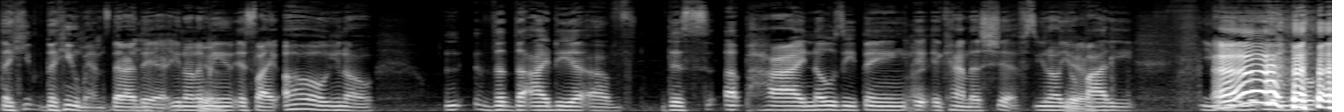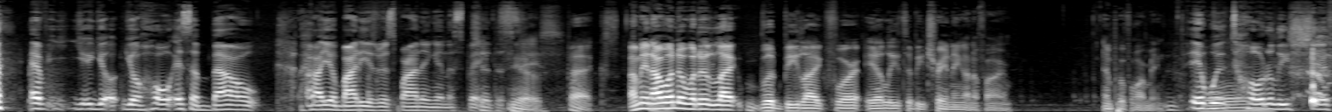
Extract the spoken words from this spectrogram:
the the humans that are there? You know what Yeah. I mean? It's like, oh, you know, the the idea of this up high nosy thing, it, it kind of shifts. You know, your Yeah. body. You, Ah! you're, you're a little, every, your, your your whole it's about how your body is responding in a space. To the space. Yeah. Facts. I mean, I wonder what it like would be like for Ailey to be training on a farm and performing. It would Oh. totally shift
